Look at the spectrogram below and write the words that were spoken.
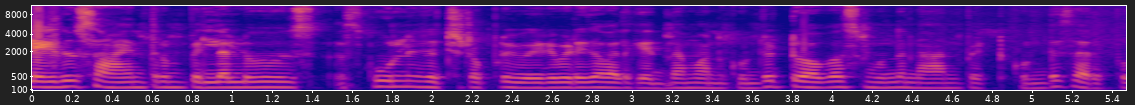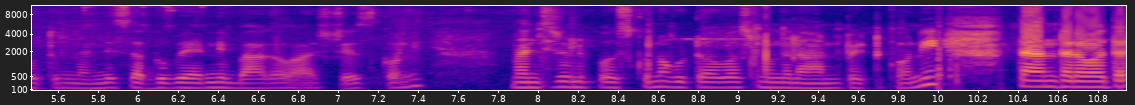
లేదు సాయంత్రం పిల్లలు స్కూల్ నుంచి వచ్చేటప్పుడు వేడివేడిగా వాళ్ళకి ఇద్దాం అనుకుంటే టూ అవర్స్ ముందు నానబెట్టుకుంటే సరిపోతుందండి. సగ్గుబియ్యాన్ని బాగా వాష్ చేసుకొని మంచినీళ్ళు పోసుకొని ఒక టూ అవర్స్ ముందు నానబెట్టుకొని దాని తర్వాత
